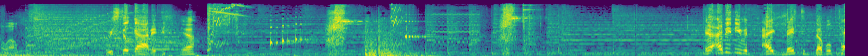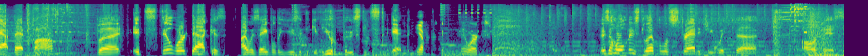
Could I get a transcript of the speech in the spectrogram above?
Oh well. We still got it. Yeah. Yeah, I didn't even. I meant to double tap that bomb, but it still worked out because I was able to use it to give you a boost instead. Yep. It worked. There's a whole new level of strategy with uh, all of this.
